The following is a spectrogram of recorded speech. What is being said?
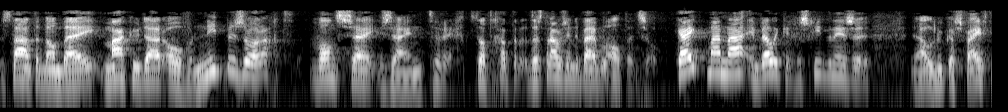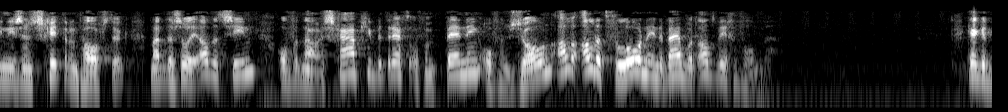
staat er dan bij, maak u daarover niet bezorgd, want zij zijn terecht. Dat, gaat, dat is trouwens in de Bijbel altijd zo. Kijk maar na in welke geschiedenissen. Ja, Lucas 15 is een schitterend hoofdstuk. Maar dan zul je altijd zien of het nou een schaapje betreft, of een penning, of een zoon. Al, al het verloren in de Bijbel wordt altijd weer gevonden. Kijk, het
